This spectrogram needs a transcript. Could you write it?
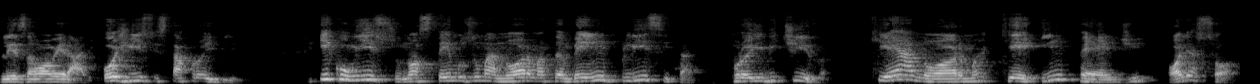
lesão ao erário. Hoje isso está proibido. E com isso, nós temos uma norma também implícita proibitiva, que é a norma que impede, olha só,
